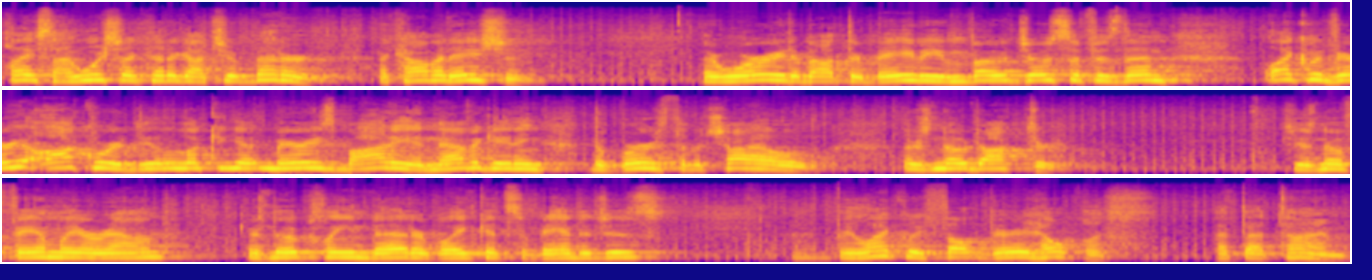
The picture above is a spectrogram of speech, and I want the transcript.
place. I wish I could have got you a better accommodation. They're worried about their baby. Joseph is then likely very awkward looking at Mary's body and navigating the birth of a child. There's no doctor. She has no family around. There's no clean bed or blankets or bandages. They likely felt very helpless at that time.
